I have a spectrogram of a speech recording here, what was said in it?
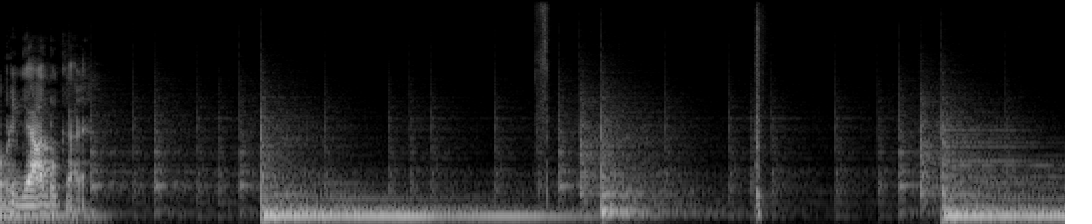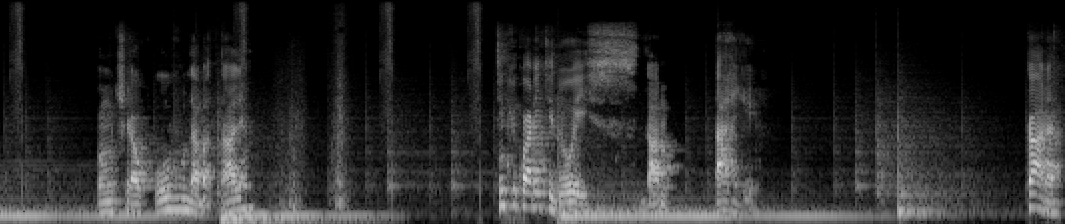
Obrigado, cara. Vamos tirar o povo da batalha. 5h42 da tarde. Cara,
